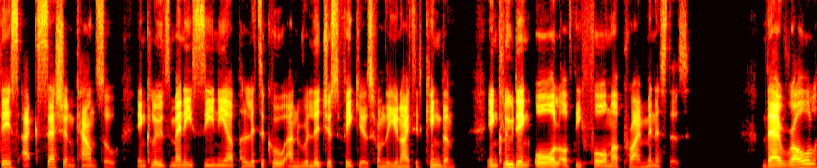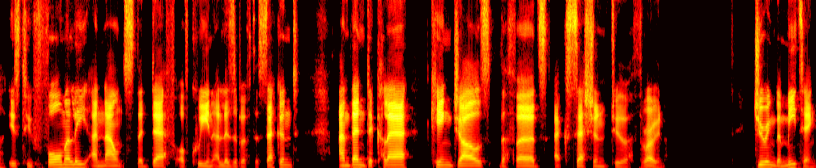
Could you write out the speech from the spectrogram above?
This Accession Council includes many senior political and religious figures from the United Kingdom, including all of the former prime ministers. Their role is to formally announce the death of Queen Elizabeth II and then declare King Charles III's accession to the throne. During the meeting,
